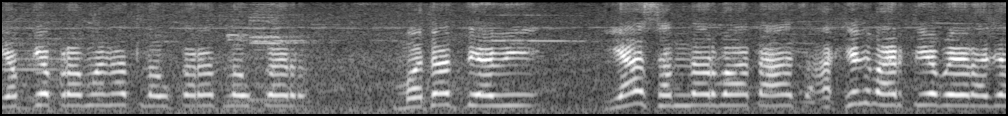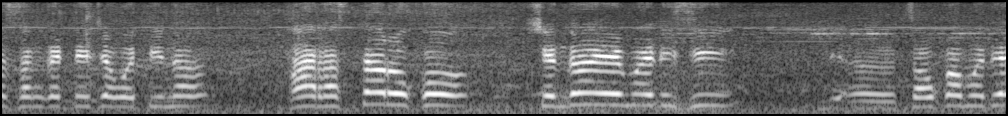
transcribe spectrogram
योग्य प्रमाणात लवकरात लवकर मदत द्यावी. या संदर्भात आज अखिल भारतीय बळीराजा संघटनेच्या वतीनं हा रस्ता रोको Shendra M I D C चौकामध्ये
